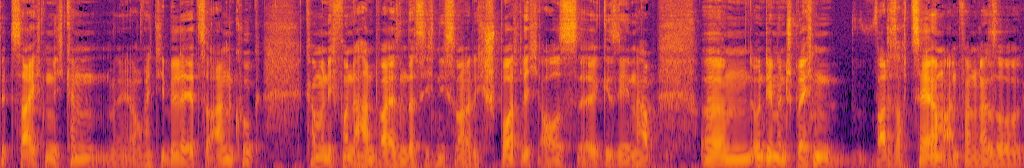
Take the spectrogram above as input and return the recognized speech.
bezeichnen. Ich kann, auch wenn ich die Bilder jetzt so angucke, kann man nicht von der Hand weisen, dass ich nicht sonderlich sportlich ausgesehen äh, habe. Ähm, und dementsprechend war das auch zäh am Anfang. Also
